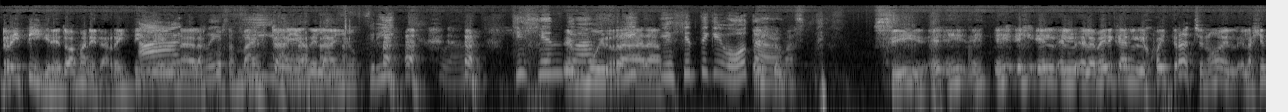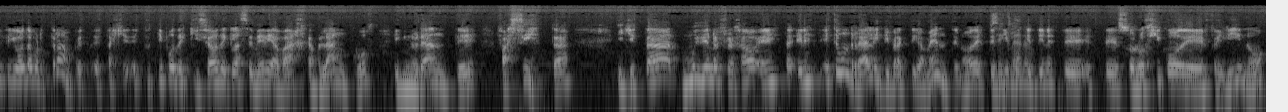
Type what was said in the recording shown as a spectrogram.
Rey Tigre, de todas maneras. Rey Tigre es una de las cosas más extrañas del año. Qué gente es muy rara. Y hay gente que vota. Es lo más Sí, es, el, el, el, American, el white trash, ¿no? la gente que vota por Trump, estos tipos desquiciados de clase media baja, blancos, ignorantes, fascistas, y que está muy bien reflejado en esta, en este, este es un reality prácticamente, ¿no? De este tipo que tiene este, este zoológico de felino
